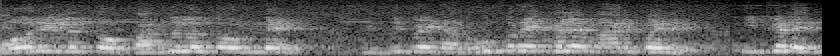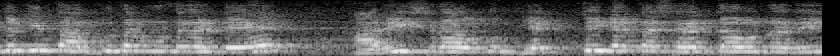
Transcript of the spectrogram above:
మోరీలతో పందులతో ఉండే సిద్దిపేట రూపురేఖలే మారిపోయినాయి. ఇక్కడ ఎందుకు ఇంత అద్భుతంగా ఉండదంటే హరీష్ రావుకు వ్యక్తిగత శ్రద్ధ ఉన్నది.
